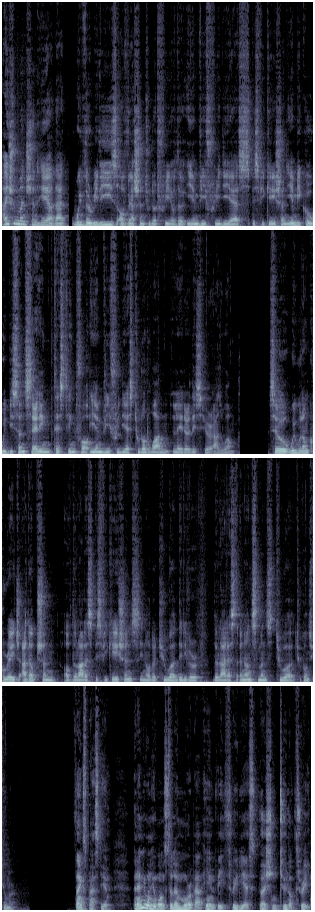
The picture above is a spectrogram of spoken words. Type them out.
I should mention here that with the release of version 2.3 of the EMV 3DS specification, EMVCo will be sunsetting testing for EMV 3DS 2.1 later this year as well. So we would encourage adoption of the latest specifications in order to uh, deliver the latest announcements to, uh, to consumer. Thanks, Bastien. And anyone who wants to learn more about EMV 3DS version 2.3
